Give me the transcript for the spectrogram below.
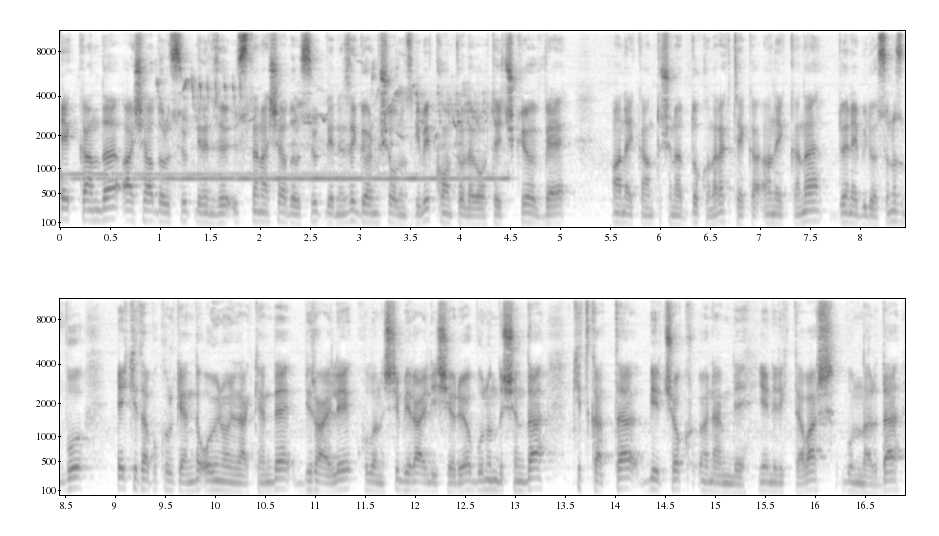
ekranda aşağı doğru sürüklediğinizde, üstten aşağı doğru sürüklediğinizde görmüş olduğunuz gibi kontroller ortaya çıkıyor ve ana ekran tuşuna dokunarak tekrar ana ekrana dönebiliyorsunuz. Bu e-kitap okurken de oyun oynarken de bir aile kullanışlı bir aile işe yarıyor. Bunun dışında KitKat'ta birçok önemli yenilik de var. Bunları da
